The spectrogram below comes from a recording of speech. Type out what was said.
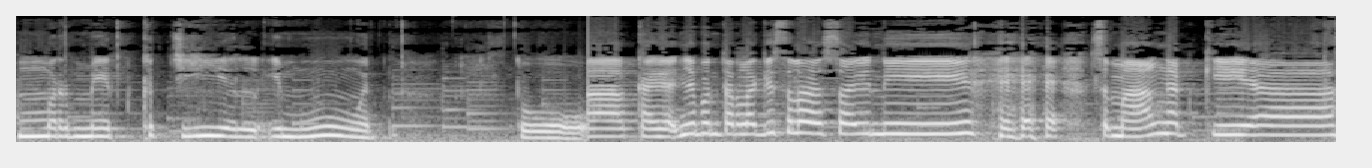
mermaid kecil imut. Tuh. Nah, kayaknya bentar lagi selesai nih hehehe. Semangat Kia.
